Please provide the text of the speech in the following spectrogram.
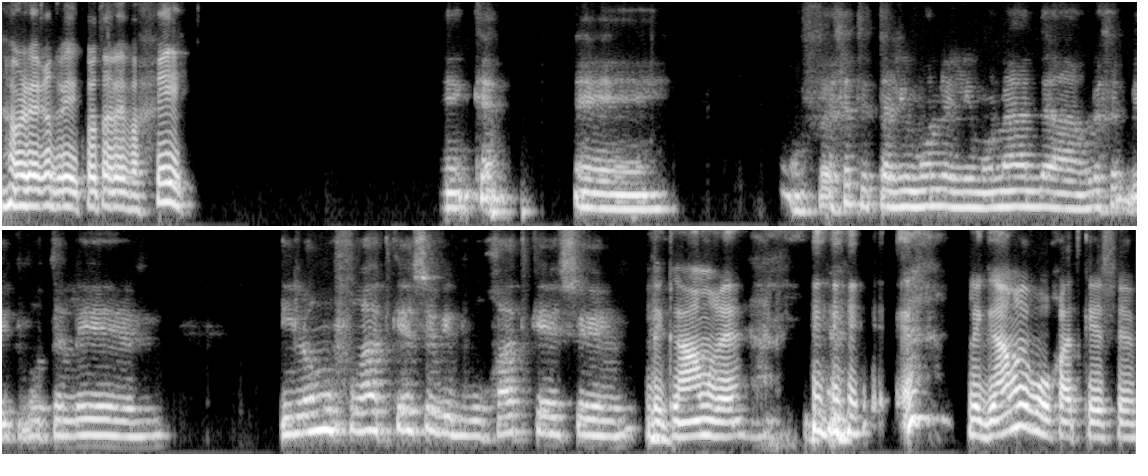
הולכת בעקבות הלב, אחי. אה, כן. אה, הופכת את הלימון ללימונדה, הולכת בעקבות הלב. היא לא מופרעת קשב, היא ברוכת קשב. לגמרי. לגמרי ברוכת קשב.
